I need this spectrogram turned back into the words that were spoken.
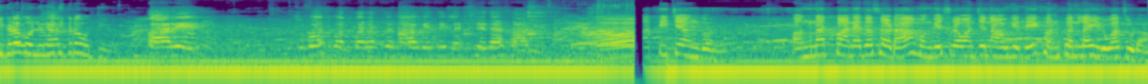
इकडे बोलू मी तिकडे होती. सुभाष पत्ताराचं नाव घेते लक्षदा सारे मातीचे अंगण. अंगणात पाण्याचा सडा मंगेशरावांचे नाव घेते खनखनला हिरवा चुडा.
